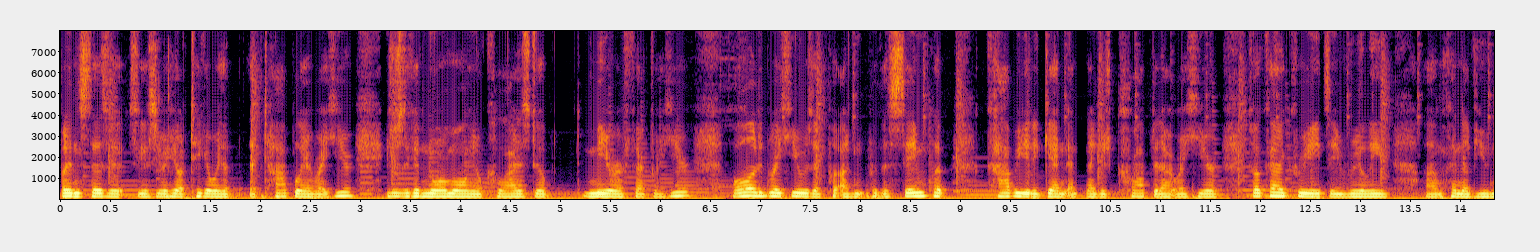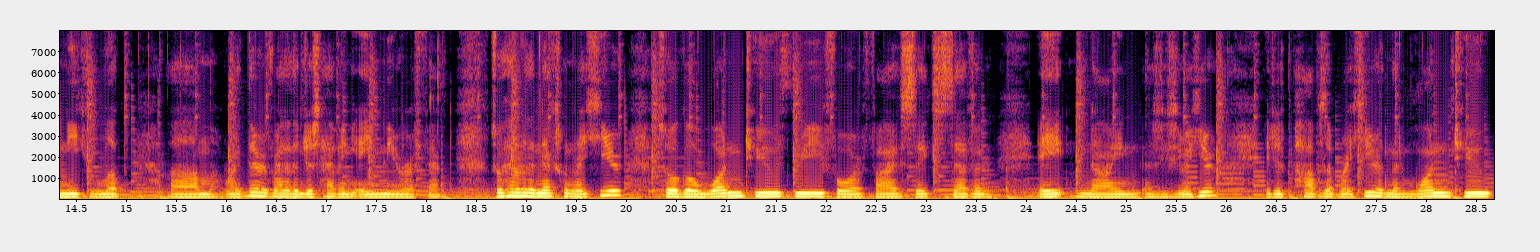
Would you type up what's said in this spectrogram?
But instead, so you see right here, I'll take away the, the top layer right here. It's just like a normal you know kaleidoscope mirror effect right here. All I did right here was I put, I put the same clip, copied it again, and I just cropped it out right here. So it kind of creates a really um, kind of unique look um, right there rather than just having a mirror effect. So head over to the next one right here. So we'll go one, two, three, four, five, six, seven, eight, nine, as you see right here. It just pops up right here, and then one, two,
